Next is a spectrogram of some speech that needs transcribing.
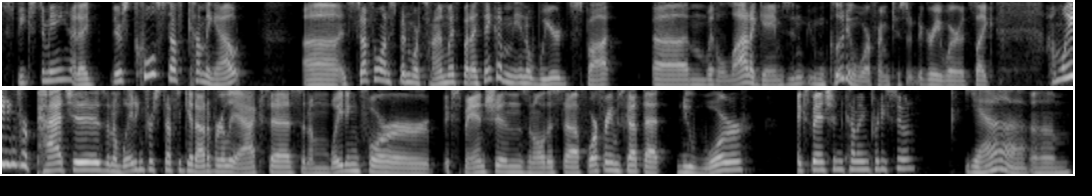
speaks to me. And I there's cool stuff coming out uh, and stuff I want to spend more time with, but I think I'm in a weird spot um, with a lot of games, including Warframe to a certain degree, where it's like I'm waiting for patches and I'm waiting for stuff to get out of early access and I'm waiting for expansions and all this stuff. Warframe's got that new war expansion coming pretty soon. Yeah. Um,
